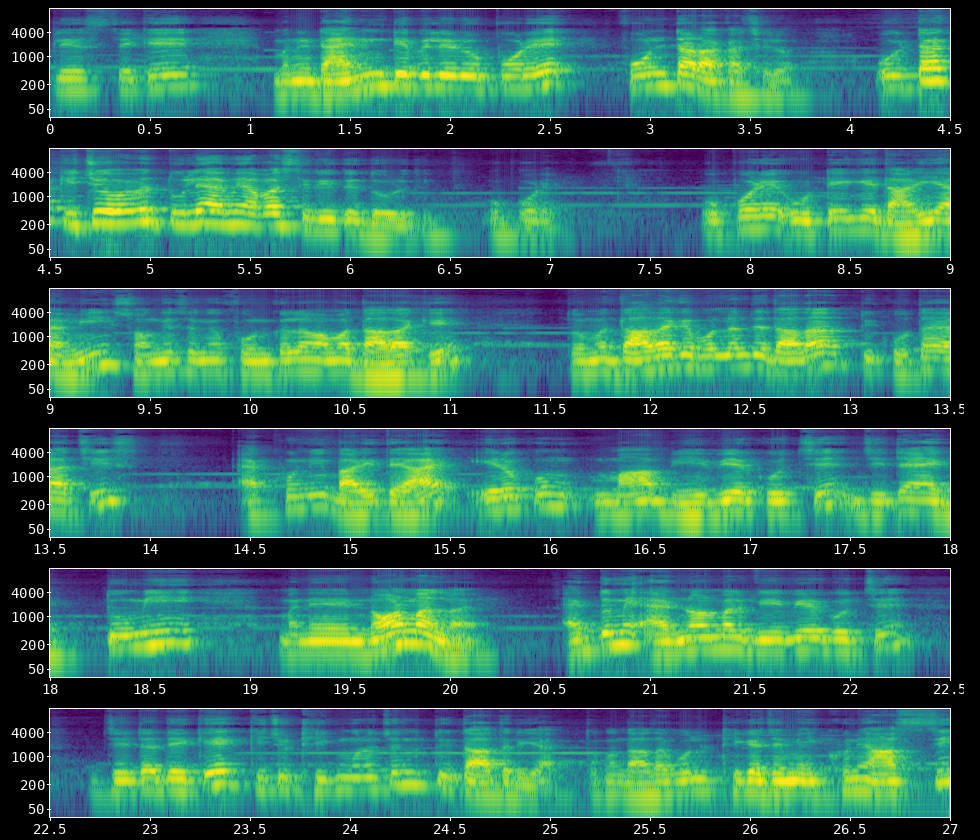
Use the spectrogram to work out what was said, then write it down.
প্লেস থেকে মানে ডাইনিং টেবিলের উপরে ফোনটা রাখা ছিল। ওইটা কিছুভাবে তুলে আমি আবার সিঁড়িতে দৌড় দিই উপরে। উপরে উঠে গিয়ে দাঁড়িয়ে আমি সঙ্গে সঙ্গে ফোন করলাম আমার দাদাকে। তো আমার দাদাকে বললাম যে দাদা তুই কোথায় আছিস? এখনই বাড়িতে আয়। এরকম মা বিহেভিয়ার করছে যেটা একদমই মানে নর্মাল নয়। একদমই অ্যাডনর্মাল বিহেভিয়ার করছে যেটা দেখে কিছু ঠিক মনে হচ্ছে না তুই তাড়াতাড়ি আয়। তখন দাদা বলল ঠিক আছে আমি এক্ষুনি আসছি।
